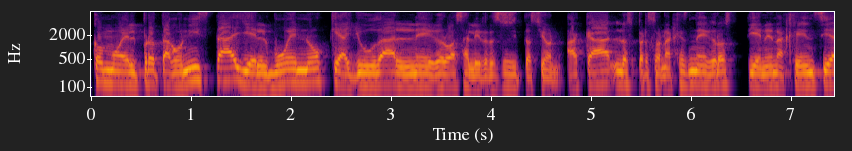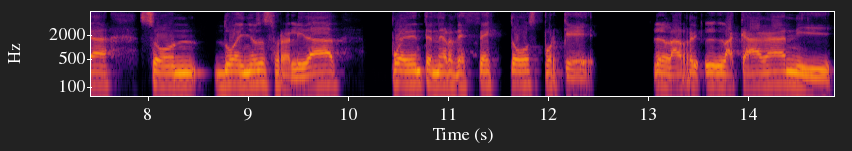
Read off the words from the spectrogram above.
como el protagonista y el bueno que ayuda al negro a salir de su situación. Acá los personajes negros tienen agencia, son dueños de su realidad, pueden tener defectos porque la, la cagan y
